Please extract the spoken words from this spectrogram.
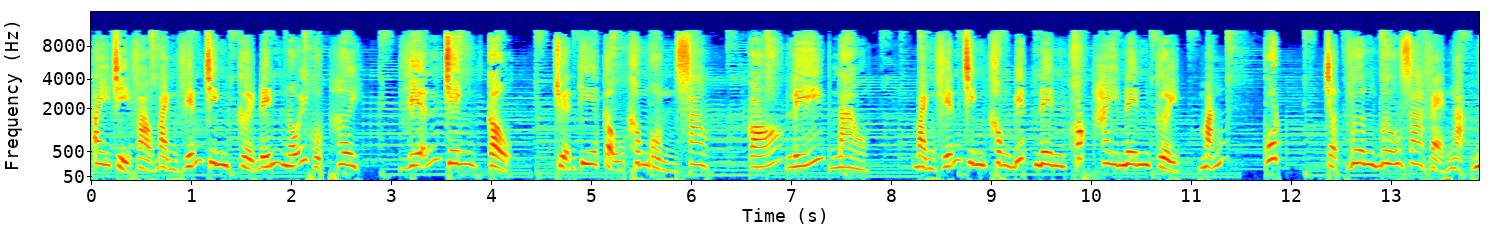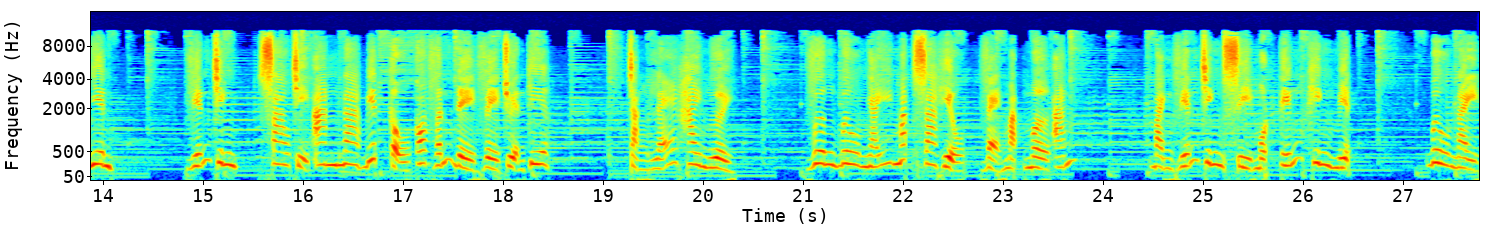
tay chỉ vào Bành Viễn Trinh cười đến nỗi hụt hơi. Viễn Trinh cậu, Chuyện kia cậu không ổn sao? Có lý nào? Bành Viễn Trinh không biết nên khóc hay nên cười, Mắng, Cút. Chợt Vương Bưu ra vẻ ngạc nhiên. Viễn Trinh Sao chị Anna biết cậu có vấn đề về chuyện kia? Chẳng lẽ hai người Vương Bưu nháy mắt ra hiểu Vẻ mặt mờ ám Bành Viễn Trinh xì một tiếng khinh miệt Bưu này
